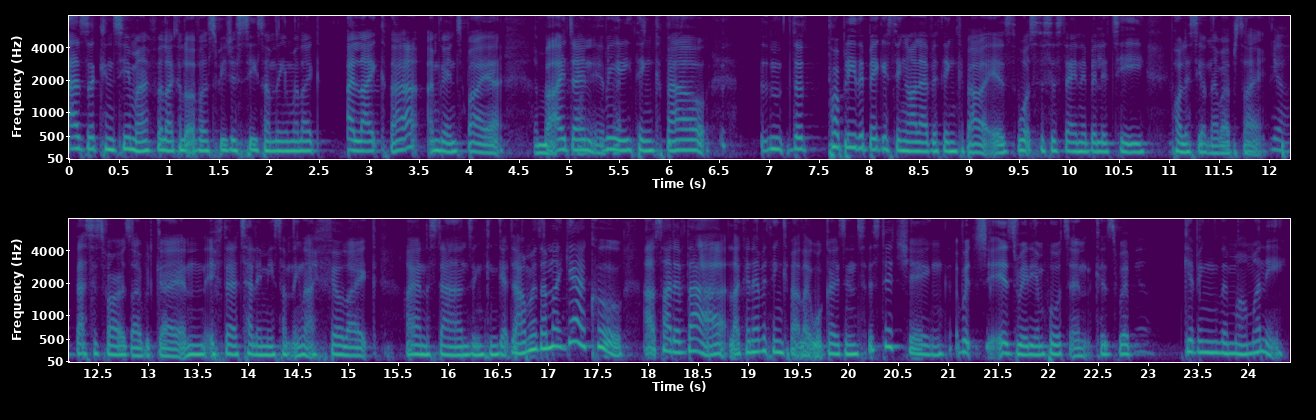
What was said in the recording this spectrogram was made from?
As a consumer, I feel like a lot of us we just see something and we're like, I like that. I'm going to buy it. but I don't really think about the probably the biggest thing I'll ever think about is what's the sustainability policy on their website. Yeah. That's as far as I would go. And if they're telling me something that I feel like I understand and can get down with, I'm like, yeah, cool. Outside of that, like I never think about like what goes into the stitching, which is really important because we're yeah giving them our money.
